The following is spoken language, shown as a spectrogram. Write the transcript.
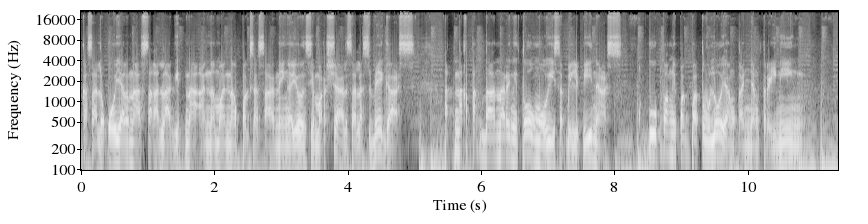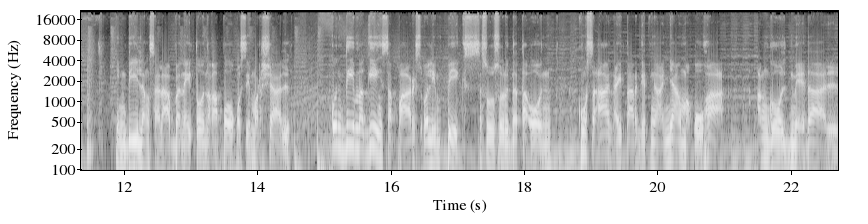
Kasalukuyang nasa kalagitnaan naman ng pagsasanay ngayon si Marshall sa Las Vegas at nakatakda na rin ito umuwi sa Pilipinas upang ipagpatuloy ang kanyang training. Hindi lang sa laban na ito nakapokus si Marshall, kundi maging sa Paris Olympics sa susunod na taon kung saan ay target nga niyang makuha ang gold medal.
